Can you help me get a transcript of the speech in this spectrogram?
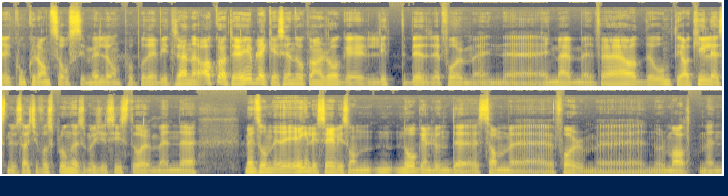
eh, konkurranse oss imellom på, på, det. Vi trener akkurat i øyeblikket, så er nok han Roger litt bedre form enn uh, en meg. Men, for jeg hadde vondt i akilles nå, så jeg har ikke fått sprunget så mye siste året. Men, uh, men sånn, egentlig ser vi sånn noenlunde samme form normalt. Men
